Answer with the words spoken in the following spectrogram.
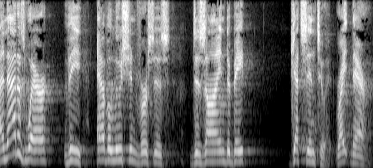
And that is where the evolution versus design debate gets into it, right there.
